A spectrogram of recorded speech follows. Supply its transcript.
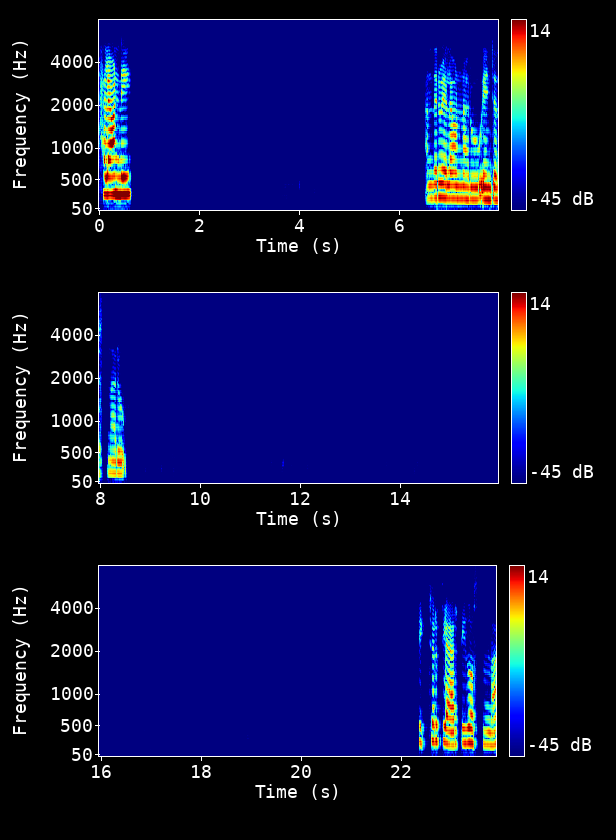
హలో అండి. అందరూ ఎలా ఉన్నారు? ఏం చేస్తున్నారు? పిక్చర్ క్లారిటీగా వస్తుందా?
